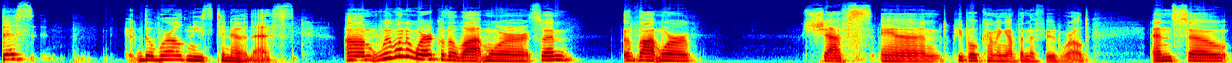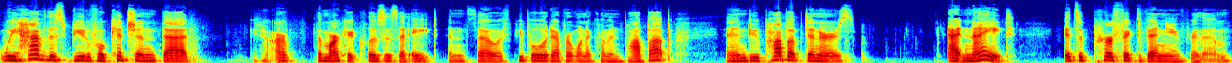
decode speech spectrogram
This the world needs to know this. Um, we want to work with a lot more. So I'm a lot more chefs and people coming up in the food world. And so we have this beautiful kitchen that you know, our the market closes at eight. And so if people would ever want to come and pop up and do pop up dinners at night, it's a perfect venue for them.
